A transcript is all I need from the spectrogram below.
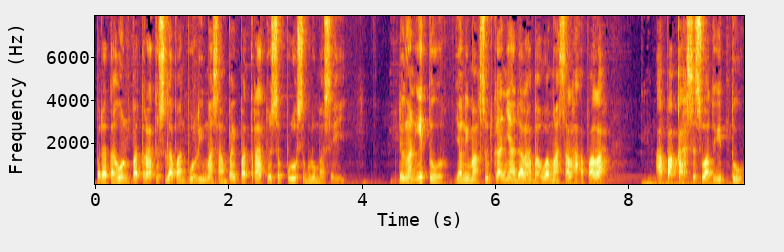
pada tahun 485 sampai 410 sebelum Masehi. Dengan itu, yang dimaksudkannya adalah bahwa masalah apalah, apakah sesuatu itu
